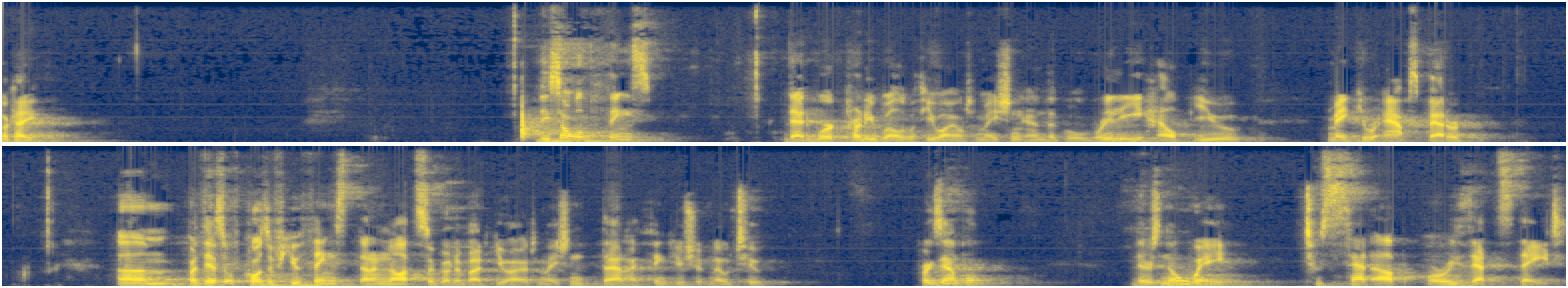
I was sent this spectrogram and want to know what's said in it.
Okay. These are all the things that work pretty well with UI automation and that will really help you make your apps better. Um, but there's, of course, a few things that are not so good about UI automation that I think you should know too. For example, there's no way to set up or reset state.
